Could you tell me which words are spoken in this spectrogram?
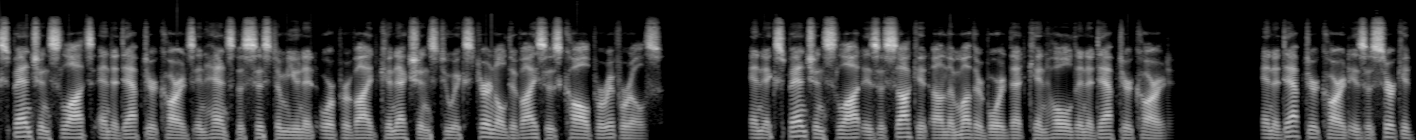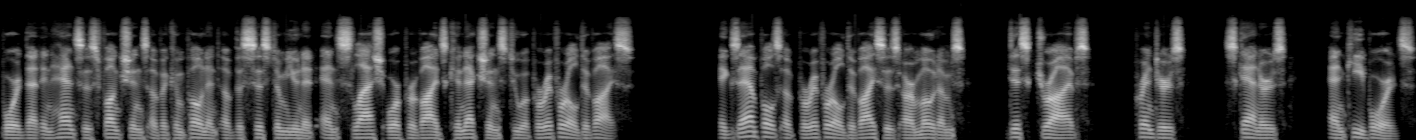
Expansion slots and adapter cards enhance the system unit or provide connections to external devices called peripherals. An expansion slot is a socket on the motherboard that can hold an adapter card. An adapter card is a circuit board that enhances functions of a component of the system unit and slash or provides connections to a peripheral device. Examples of peripheral devices are modems, disk drives, printers, scanners, and keyboards.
